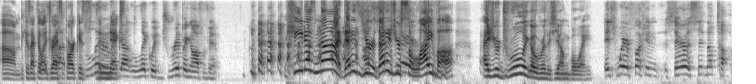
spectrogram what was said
Um, because I feel like He's Jurassic Park is the literally next. got liquid dripping off of him. He does not. That is your that is your saliva as you're drooling over this young boy. It's where fucking Sarah's sitting up top,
